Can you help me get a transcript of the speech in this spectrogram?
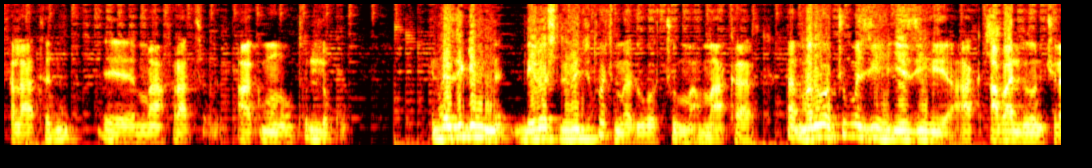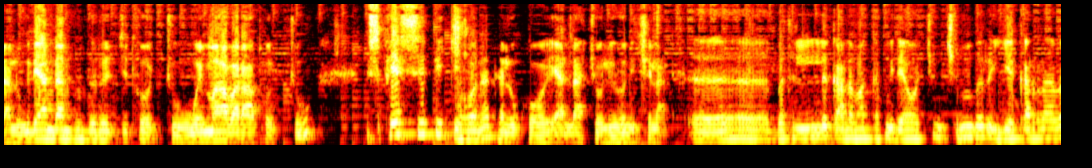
ጠላትን ማፍራት አቅሙ ነው ትልቁ። እነዚህ ግን ሌሎች ድርጅቶች መሪዎቹን ማማከር መሪዎቹም እዚህ የዚህ አባል ሊሆኑ ይችላሉ። እንግዲህ አንዳንዱ ድርጅቶቹ ወይም ማህበራቶቹ specific የሆነ ተልዕኮ ያላቸው ሊሆን ይችላል። በትልቅ ዓለም አቀፍ ሚዲያዎችም ጭምር እየቀረበ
